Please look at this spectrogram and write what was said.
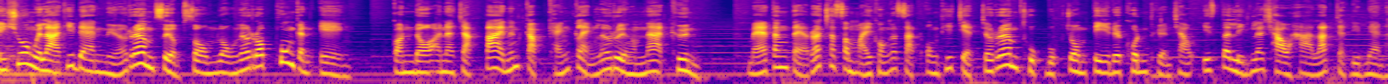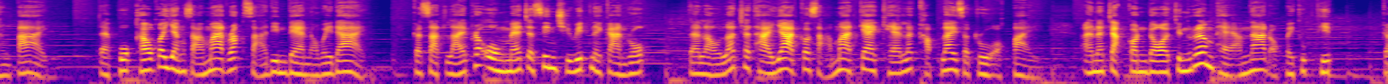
ในช่วงเวลาที่แดนเหนือเริ่มเสื่อมโทรมลงและรบพุ่งกันเอง กอนดออาณาจักรใต้นั้นกลับแข็งแกร่งและเรืองอำนาจขึ้น แม้ตั้งแต่รัชสมัยของกษัตริย์องค์ที่ 7 จะเริ่มถูกบุกโจมตีโดยคนเถื่อนชาวอิสเตอร์ลิงและชาวฮารัตจากดินแดนทางใต้ แต่พวกเขาก็ยังสามารถรักษาดินแดนเอาไว้ได้ กษัตริย์หลายพระองค์แม้จะสิ้นชีวิตในการรบ แต่เหล่ารัชทายาทก็สามารถแก้แค้นและขับไล่ศัตรูออกไป อาณาจักรกอนดอจึงเริ่มแผ่อำนาจออกไปทุกทิศ ก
